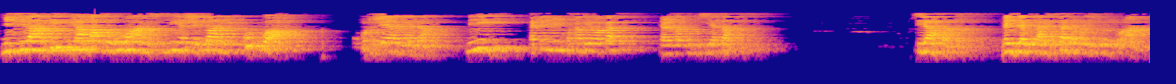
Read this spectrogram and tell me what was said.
ni silaha hizi ambazo huwa anazitumia shetani kubwa kupotoshea binadamu. Ni nyingi lakini mimi kwa sababu ya wakati naweza kugusia tatu silaha tatu hizi alizitaja kwenye sura Qur'ani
